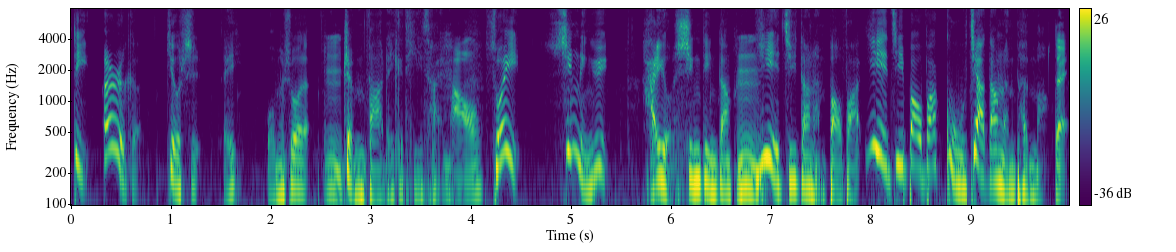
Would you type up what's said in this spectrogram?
第二个就是哎。我们说的，嗯，正发的一个题材，好，所以新领域还有新订单，嗯，业绩当然爆发，业绩爆发，股价当然喷嘛，对，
